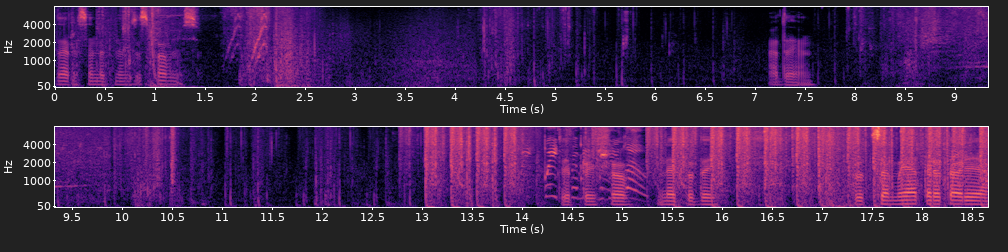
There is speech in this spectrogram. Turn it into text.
Зараз я над ним заспавнюсь. А де він? Ти прийшов не туди. Тут це моя територія.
